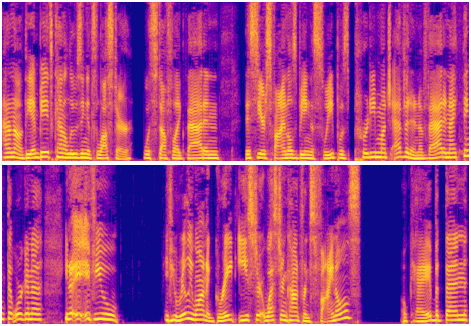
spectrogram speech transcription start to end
I don't know. The NBA's kind of losing its luster with stuff like that. And this year's finals being a sweep was pretty much evident of that. And I think that we're going to, you know, if you, if you really want a great Eastern, Western Conference finals, okay, but then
